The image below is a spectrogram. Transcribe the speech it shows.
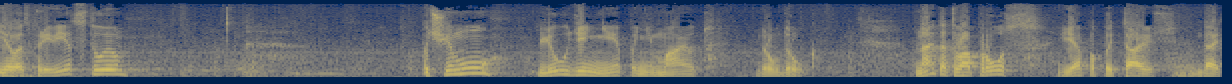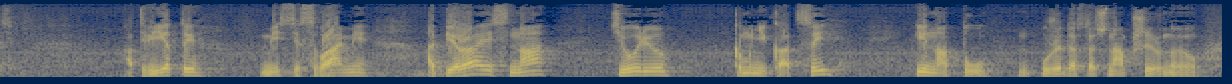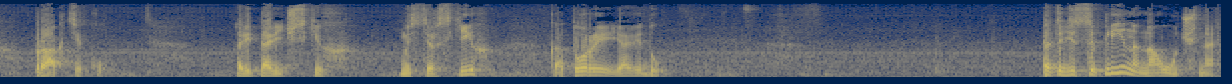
Я вас приветствую. Почему люди не понимают друг друга? На этот вопрос я попытаюсь дать ответы вместе с вами, опираясь на теорию коммуникаций и на ту уже достаточно обширную практику риторических мастерских, которые я веду. Эта дисциплина научная,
